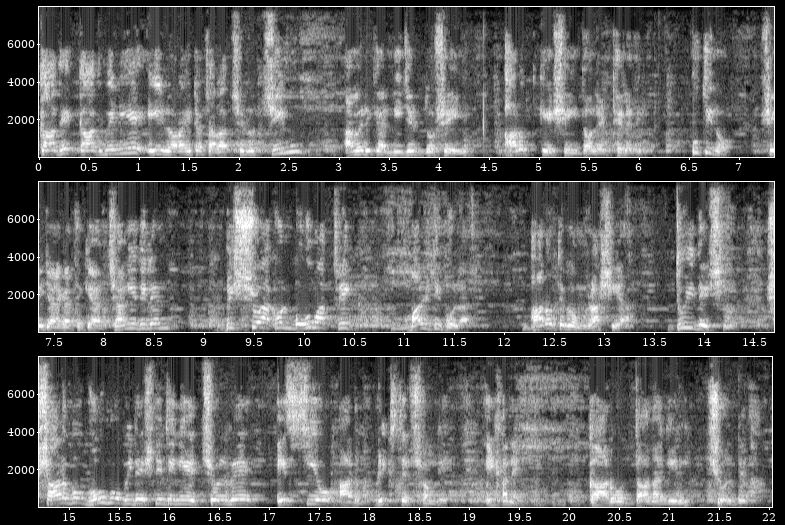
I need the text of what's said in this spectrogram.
কাঁধে কাঁধ মিলিয়ে এই লড়াইটা চালাচ্ছিল চীন। আমেরিকা নিজের দোষেই ভারতকে সেই দলে ঠেলে দিল। পুতিনও সেই জায়গা থেকে আর জানিয়ে দিলেন, বিশ্ব এখন বহুমাত্রিক মাল্টিপোলার। ভারত এবং রাশিয়া দুই দেশই সার্বভৌম বিদেশ নীতি নিয়ে চলবে এসসিও আর ব্রিক্সের সঙ্গে। এখানে কারও দাদাগিরি চলবে না।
